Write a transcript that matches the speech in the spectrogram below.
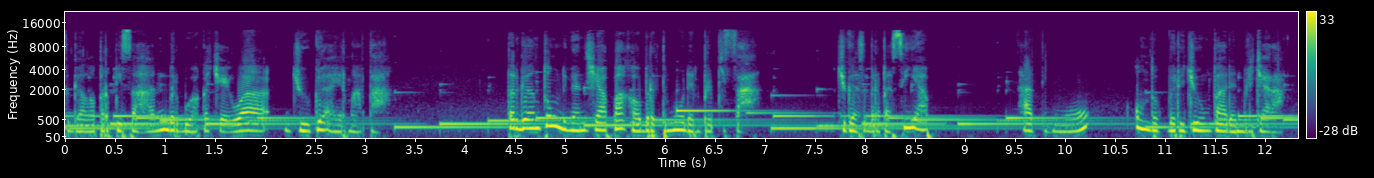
segala perpisahan berbuah kecewa juga air mata. Tergantung dengan siapa kau bertemu dan berpisah, juga seberapa siap hatimu untuk berjumpa dan berjarak.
